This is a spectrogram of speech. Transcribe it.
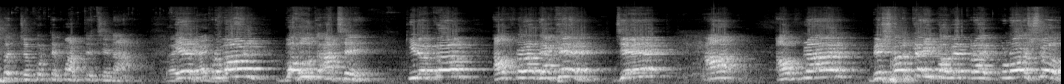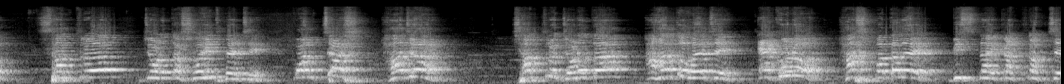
সহ্য করতে পারতেছে না। এর প্রমাণ বহুত আছে। কীরকম? আপনারা দেখেন যে আপনার বেসরকারি ভাবে প্রায় পনেরোশো ছাত্র জনতা শহীদ হয়েছে। পঞ্চাশ হাজার ছাত্র জনতা আহত হয়েছে। এখনও হাসপাতালে বিছনায় কাতরাচ্ছে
